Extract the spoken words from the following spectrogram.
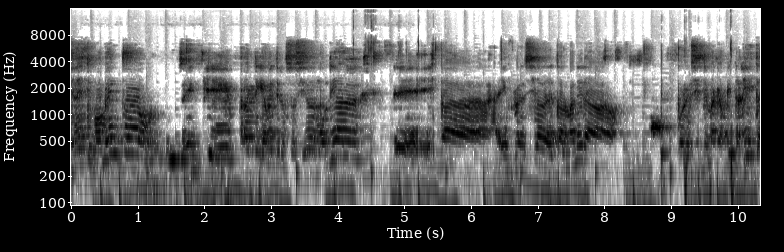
en este momento en que prácticamente la sociedad mundial eh, está influenciada de tal manera por el sistema capitalista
